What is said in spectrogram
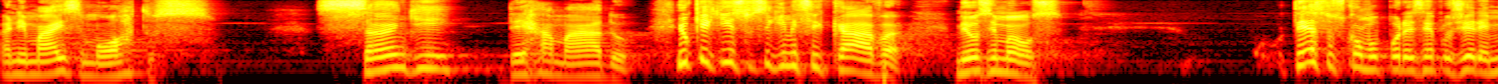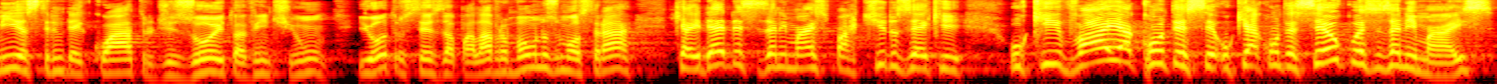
animais mortos, sangue derramado. E o que, que isso significava, meus irmãos? Textos como, por exemplo, Jeremias 34, 18 a 21 e outros textos da palavra vão nos mostrar que a ideia desses animais partidos é que o que vai acontecer, o que aconteceu com esses animais,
